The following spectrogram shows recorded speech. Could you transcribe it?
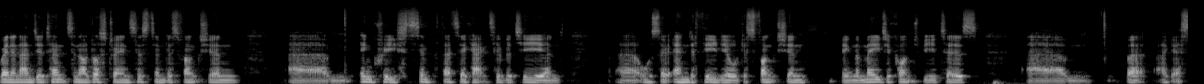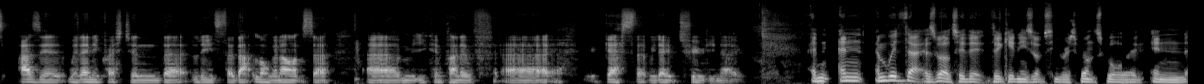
renin angiotensin aldosterone system dysfunction um, increased sympathetic activity and uh, also endothelial dysfunction being the major contributors. Um, but I guess, as it, with any question that leads to that long an answer, um, you can kind of uh, guess that we don't truly know. And and and with that as well, so the, the kidney is obviously responsible in, in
